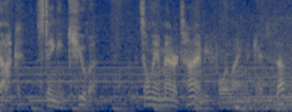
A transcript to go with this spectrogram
Duck, staying in Cuba. It's only a matter of time before Langley catches up. with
